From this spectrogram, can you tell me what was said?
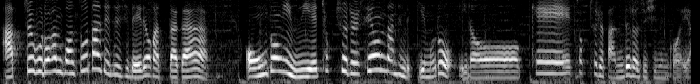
앞쪽으로 한번 쏟아지듯이 내려갔다가 엉덩이 위에 척추를 세운다는 느낌으로 이렇게 척추를 만들어주시는 거예요.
